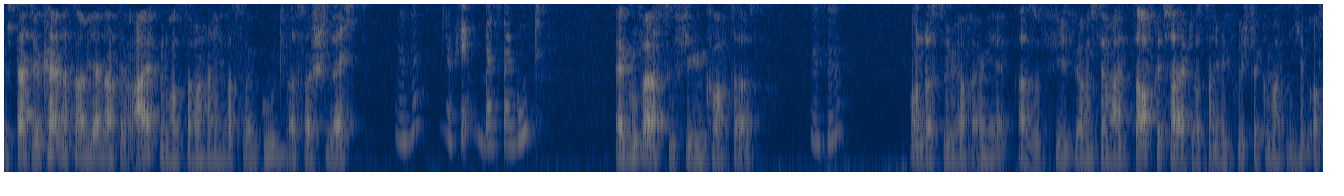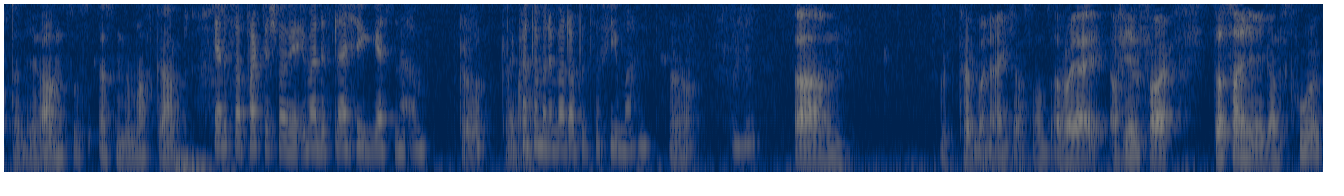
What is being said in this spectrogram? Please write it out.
ich dachte, wir könnten das mal wieder nach dem alten Muster machen. Was war gut, was war schlecht? Mhm, okay, was war gut? Äh, gut war, dass du viel gekocht hast. Mhm. Und dass du mir auch irgendwie, also viel, wir haben es ja meistens aufgeteilt, du hast dann irgendwie Frühstück gemacht und ich habe oft dann eher abends das Essen gemacht gehabt. Ja, das war praktisch, weil wir immer das gleiche gegessen haben. So, genau. Da konnte man immer doppelt so viel machen. Ja. Mhm. Ähm, gut, könnte man ja eigentlich auch sonst. Aber ja, auf jeden Fall, das fand ich irgendwie ganz cool.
